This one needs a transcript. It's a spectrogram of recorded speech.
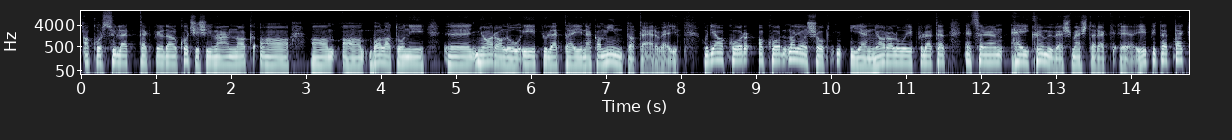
akkor születtek például Kocsis Ivánnak a, a, a balatoni nyaraló épületeinek a mintatervei. Ugye akkor, akkor nagyon sok ilyen nyaraló épületet egyszerűen helyi köműves mesterek építettek,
